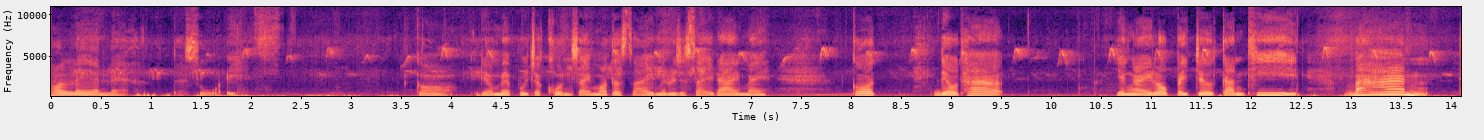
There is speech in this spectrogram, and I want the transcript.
ฮอลแลนด์แหละ แต่สวย ก็เดี๋ยวแม่ปูจะขนใส่มอเตอร์ไซค์ไม่รู้จะใส่ได้ไหม ก็เดี๋ยวถ้ายังไงเราไปเจอกันที่บ้านท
